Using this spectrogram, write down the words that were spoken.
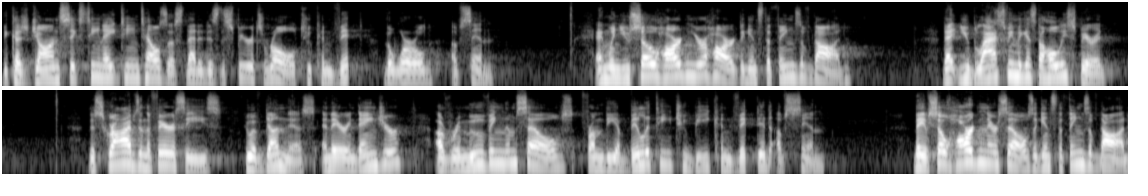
Because John 16, 18 tells us that it is the Spirit's role to convict the world of sin. And when you so harden your heart against the things of God that you blaspheme against the Holy Spirit, the scribes and the Pharisees who have done this, and they are in danger of removing themselves from the ability to be convicted of sin. They have so hardened themselves against the things of God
